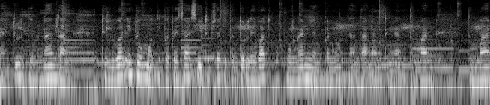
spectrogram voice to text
nah itu lebih menantang. Di luar itu motif berprestasi itu bisa dibentuk lewat hubungan yang penuh tantangan dengan teman-teman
